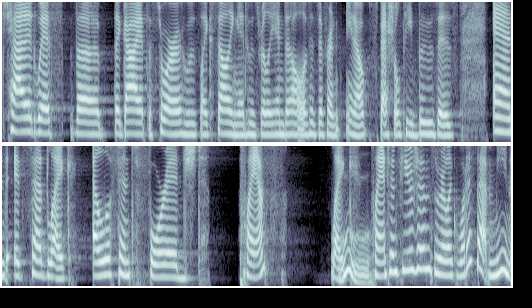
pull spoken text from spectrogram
chatted with the the guy at the store who was like selling it, who's really into all of his different you know specialty boozes, and it said like elephant foraged plants like Ooh. plant infusions. We were like, what does that mean,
